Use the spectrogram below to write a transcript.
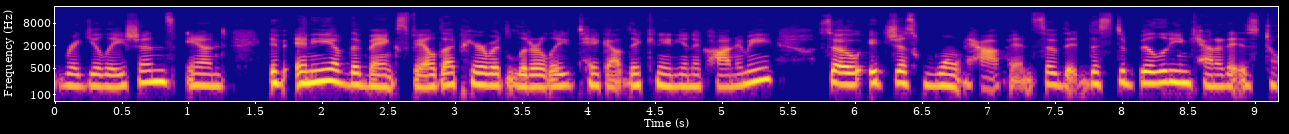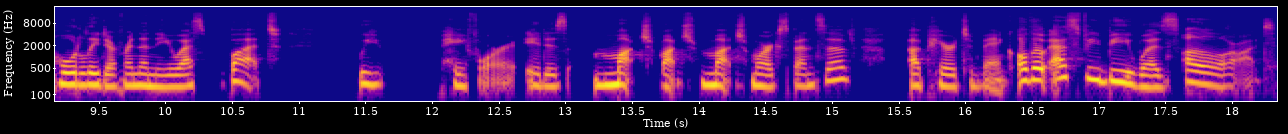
regulations. And if any of the banks failed up here, would literally take out the Canadian economy. So it just won't happen. So the, the stability in Canada is totally different than the US, but we pay for it. It is much, much, much more expensive up here to bank. Although SVB was a lot.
